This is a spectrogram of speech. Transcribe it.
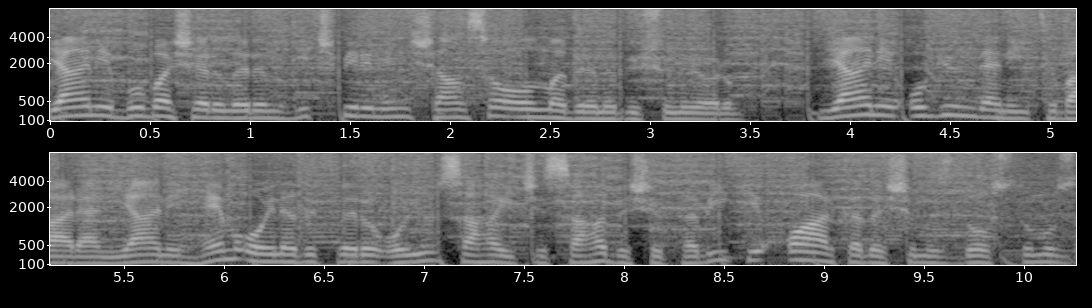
Yani bu başarıların hiçbirinin şansı olmadığını düşünüyorum. Yani o günden itibaren yani hem oynadıkları oyun saha içi saha dışı tabii ki o arkadaşımız dostumuz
